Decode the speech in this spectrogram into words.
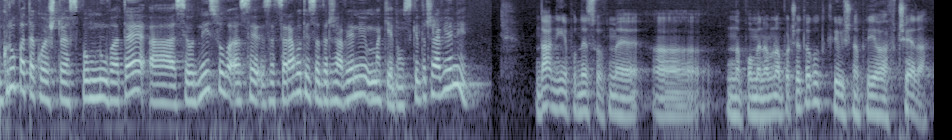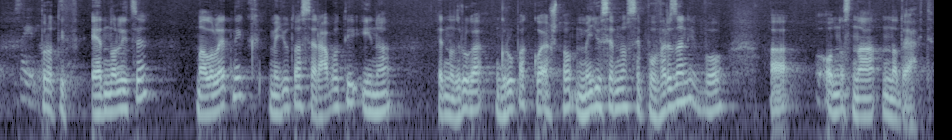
Групата која што ја спомнувате се однесува се за се работи за државјани македонски државјани? Да, ние поднесовме напоменам на почетокот кривична пријава вчера против едно лице, малолетник, меѓутоа се работи и на една друга група која што меѓусебно се поврзани во а, однос на, на дојавите.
